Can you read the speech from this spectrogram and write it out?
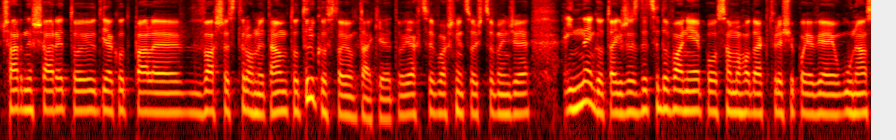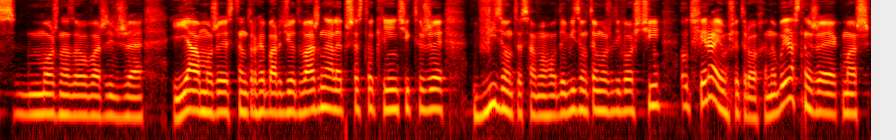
czarne, szare to jak odpalę wasze strony tam, to tylko stoją takie. To ja chcę właśnie coś, co będzie innego. Także zdecydowanie po samochodach, które się pojawiają u nas, można zauważyć, że ja może jestem trochę bardziej odważny, ale przez to klienci, którzy widzą te samochody, widzą te możliwości, otwierają się trochę. No bo jasne, że jak masz,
